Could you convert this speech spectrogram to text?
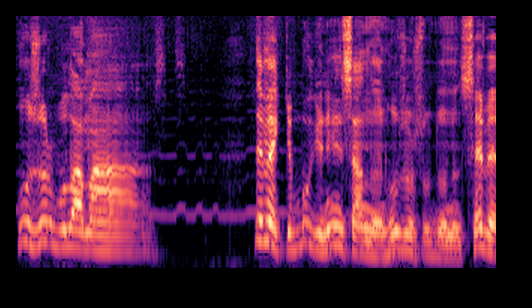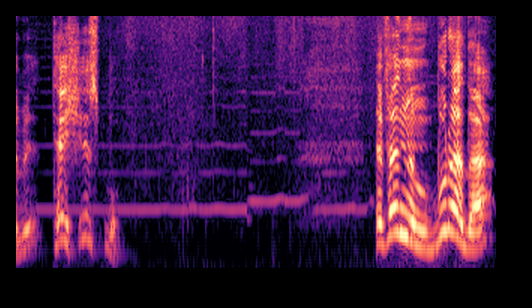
huzur bulamaz. Demek ki bugün insanlığın huzursuzluğunun sebebi teşhis bu. Efendim burada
